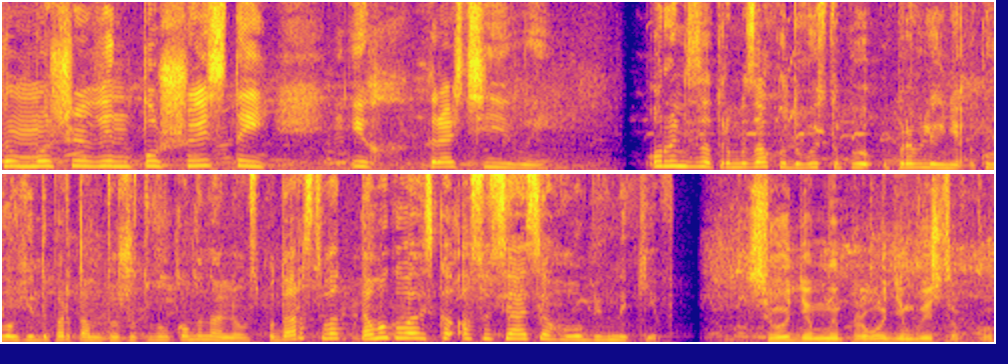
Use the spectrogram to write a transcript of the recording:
тому що він пушистий і красивий. Організаторами заходу виступили управління екології департаменту житлово-комунального господарства та Миколаївська асоціація голубівників. Сьогодні ми проводимо виставку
